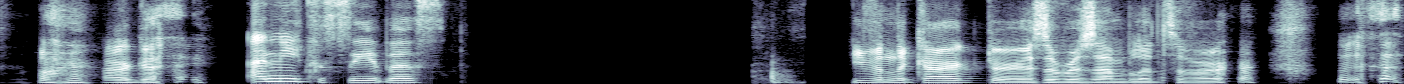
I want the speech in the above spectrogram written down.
our, our guy. I need to see this. Even the character is a resemblance of her.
